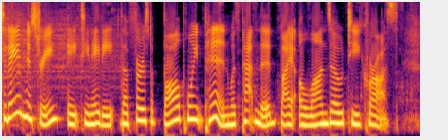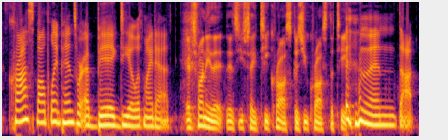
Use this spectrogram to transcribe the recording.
Today in history, 1880, the first ballpoint pen was patented by Alonzo T. Cross. Cross ballpoint pens were a big deal with my dad. It's funny that as you say T cross because you crossed the T. and then dot.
